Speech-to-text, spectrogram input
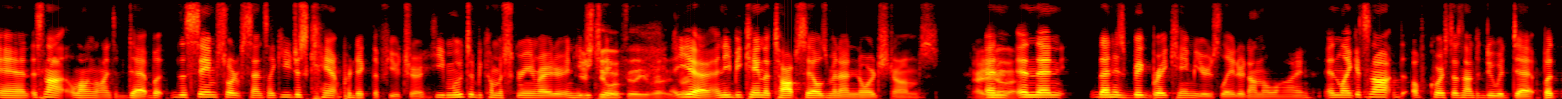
and it's not along the lines of debt, but the same sort of sense. Like you just can't predict the future. He moved to become a screenwriter, and he You're became affiliate, right? yeah, and he became the top salesman at Nordstrom's. I and know that. and then then his big break came years later down the line. And like it's not, of course, doesn't have to do with debt, but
